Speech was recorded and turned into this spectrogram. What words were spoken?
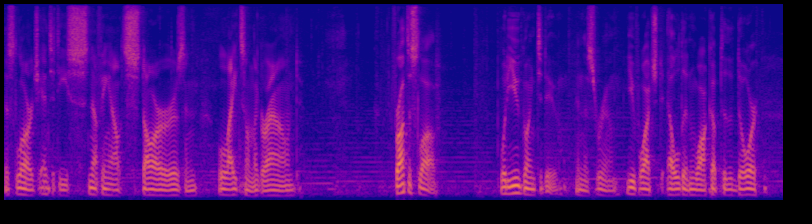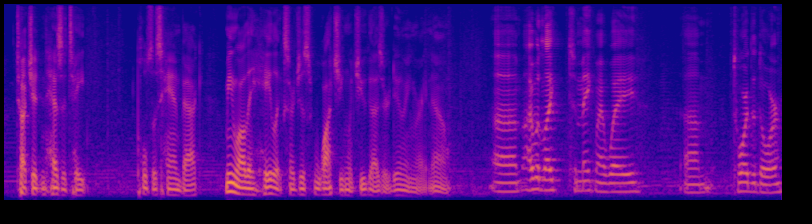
this large entity snuffing out stars and lights on the ground. Vratislav, what are you going to do in this room? You've watched Eldon walk up to the door, touch it, and hesitate. Pulls his hand back. Meanwhile, the Hallecks are just watching what you guys are doing right now. Um, I would like to make my way um, toward the door,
